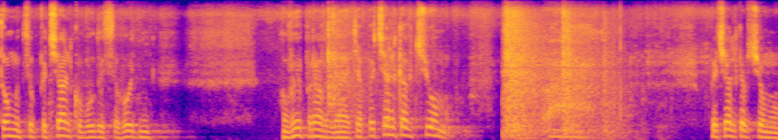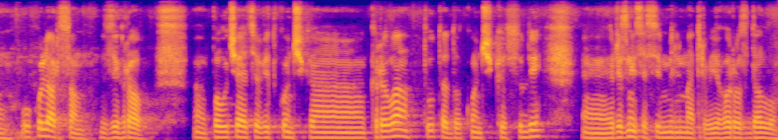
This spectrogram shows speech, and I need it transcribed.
Тому цю печальку буду сьогодні виправляти. А печалька в чому? Печалька в чому? Окуляр сам зіграв. Е, Получається від кончика крила тут до кончика сюди. е, Різниця 7 мм його роздало.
